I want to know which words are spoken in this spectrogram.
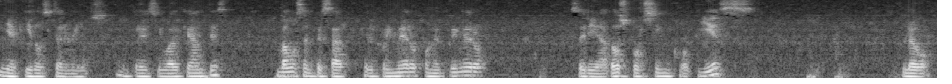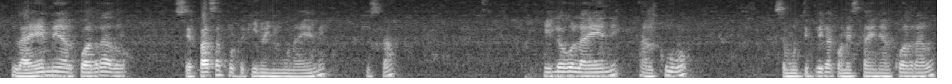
y aquí dos términos. Entonces, igual que antes, vamos a empezar el primero con el primero sería 2 por 5, 10. Luego, la m al cuadrado se pasa porque aquí no hay ninguna m, aquí está. Y luego la n al cubo se multiplica con esta n al cuadrado.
